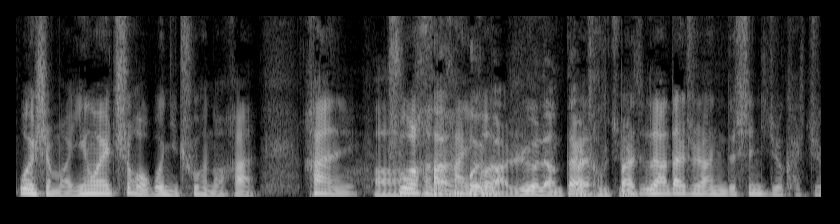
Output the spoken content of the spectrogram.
为什么？因为吃火锅你出很多汗，汗出了很多汗以后，会把热量带出去，把热量带出去，然后你的身体就开就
